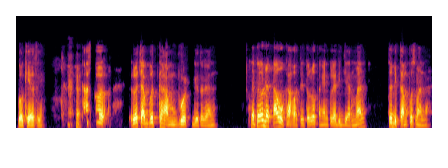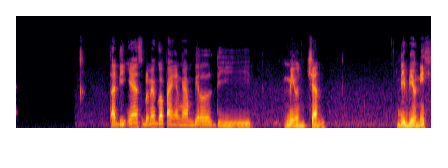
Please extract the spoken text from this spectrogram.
Gokil sih. Terus lo, lo cabut ke Hamburg gitu kan. Tapi lo udah tahu kah waktu itu lo pengen kuliah di Jerman? Itu di kampus mana tadinya sebelumnya gue pengen ngambil di München di Munich.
